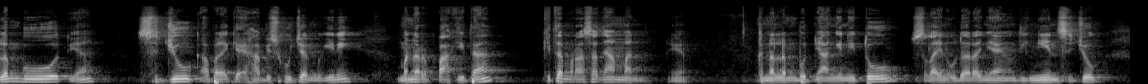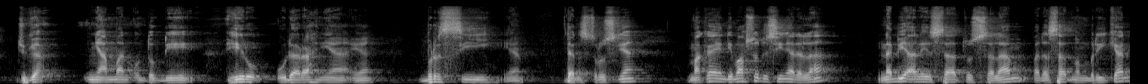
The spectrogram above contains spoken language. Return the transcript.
lembut ya, sejuk, apalagi kayak habis hujan begini, menerpa kita, kita merasa nyaman. Ya. Kena lembutnya angin itu, selain udaranya yang dingin, sejuk, juga nyaman untuk dihirup udaranya, ya, bersih, ya, dan seterusnya. Maka yang dimaksud di sini adalah Nabi Alaihissalam pada saat memberikan,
